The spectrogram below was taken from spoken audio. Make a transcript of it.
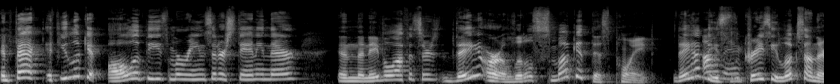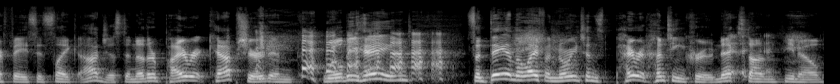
in fact, if you look at all of these Marines that are standing there. And the naval officers, they are a little smug at this point. They have these they're- crazy looks on their face. It's like, ah, just another pirate captured and will be hanged. It's a day in the life of Norrington's pirate hunting crew. Next on, you know,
